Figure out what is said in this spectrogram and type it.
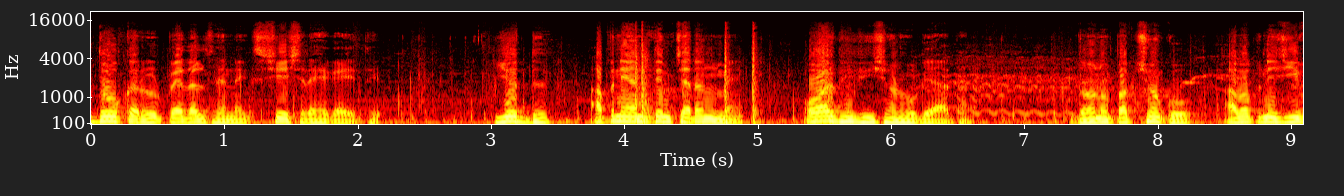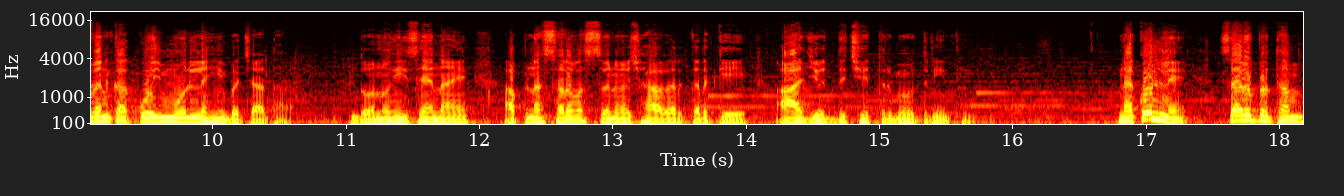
दो करोड़ पैदल सैनिक शेष रह गए थे। युद्ध अपने अंतिम चरण में और भी भीषण हो गया था। दोनों पक्षों को अब अपने जीवन का कोई मूल नहीं बचा था। दोनों ही सेनाएँ अपना सर्वस्व न्यौछावर करके आज युद्ध क्षेत्र में उतरी थीं। नकुल ने सर्वप्रथम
